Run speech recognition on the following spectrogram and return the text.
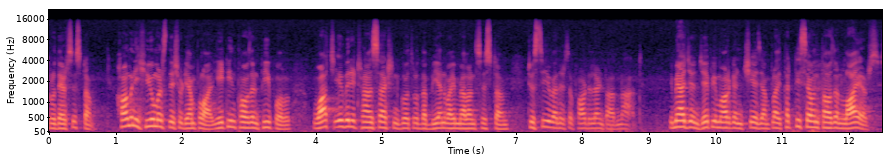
through their system. How many humans they should employ? 18,000 people watch every transaction go through the BNY Mellon system to see whether it's a fraudulent or not. Imagine JP Morgan Chase employ 37,000 lawyers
